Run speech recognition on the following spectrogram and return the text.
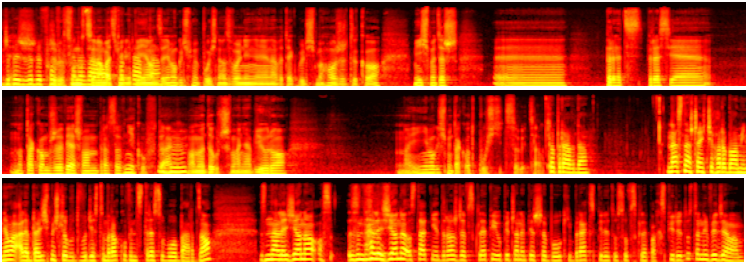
Żeby- wiesz, żeby funkcjonowało, funkcjonować, mieli prawda. pieniądze. Nie mogliśmy pójść na zwolnienie, nawet jak byliśmy chorzy, tylko mieliśmy też e, prec, presję no taką, że wiesz, mamy pracowników, tak? Mhm. Mamy do utrzymania biuro, no i nie mogliśmy tak odpuścić sobie całkiem. To prawda. Nas na szczęście choroba ominęła, ale braliśmy ślub w 20 roku, więc stresu było bardzo. Znaleziono, os- znalezione ostatnie drożdże w sklepie i upieczone pierwsze bułki. Brak spirytusu w sklepach. Spirytus to nie wiedziałam.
